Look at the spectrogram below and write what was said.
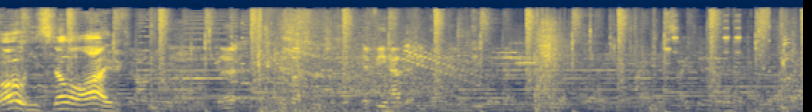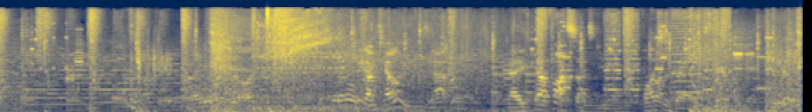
Ooh. Oh, he's still alive. Yeah. That, his up smash is- if he had the ink he would have done Dude, I'm telling you, he's not bad. Yeah, Fox sucks, dude. Fox is bad. It's a terrible game. It really is.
